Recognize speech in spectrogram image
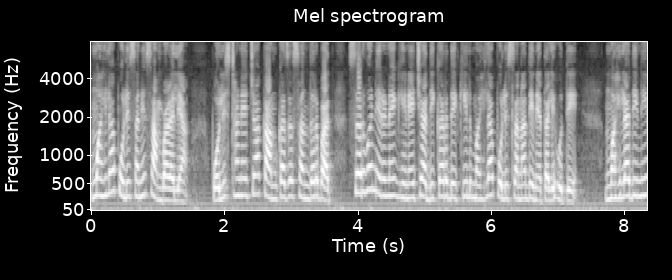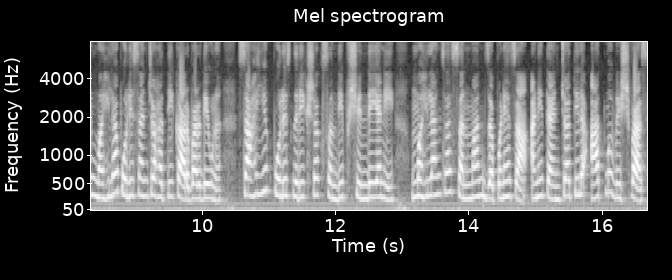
महिला पोलिसांनी सांभाळल्या. पोलीस ठाण्याच्या कामकाजासंदर्भात सर्व निर्णय घेण्याचे अधिकार देखील महिला पोलिसांना देण्यात आले होते. महिला दिनी महिला पोलिसांच्या हाती कारभार देऊन सहाय्यक पोलीस निरीक्षक संदीप शिंदे यांनी महिलांचा सन्मान जपण्याचा आणि त्यांच्यातील आत्मविश्वास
